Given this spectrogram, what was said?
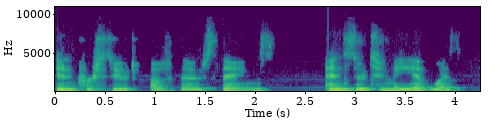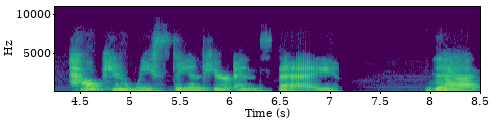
in pursuit of those things. And so to me, it was how can we stand here and say that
